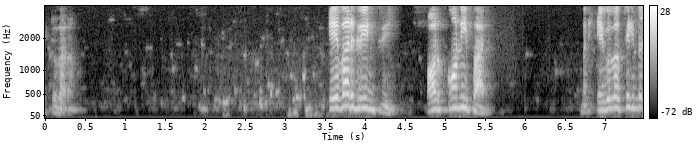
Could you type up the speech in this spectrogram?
একটু দাঁড়ান। এভারগ্রিন ট্রি অর কনিফার মানে এগুলো হচ্ছে কিন্তু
